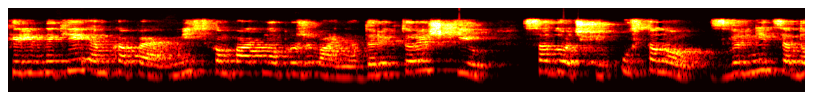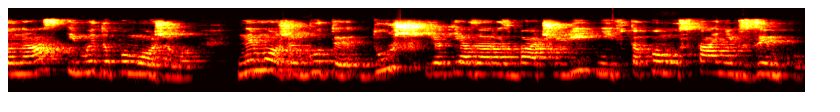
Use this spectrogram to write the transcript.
керівники МКП, місць компактного проживання, директори шкіл, садочків, установ, зверніться до нас і ми допоможемо. Не може бути душ, як я зараз бачу, літній в такому стані взимку.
